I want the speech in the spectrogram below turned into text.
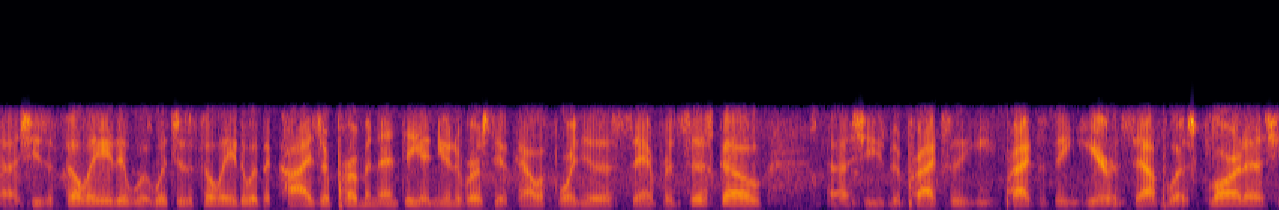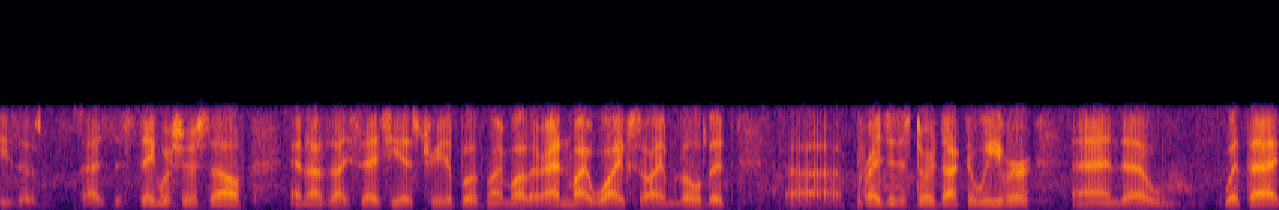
Uh, she's affiliated with, which is affiliated with the Kaiser Permanente and University of California, San Francisco. Uh, she's been practicing practicing here in Southwest Florida. She's a has distinguished herself, and as I said, she has treated both my mother and my wife. So I am a little bit uh, prejudiced toward Dr. Weaver. And uh, with that,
